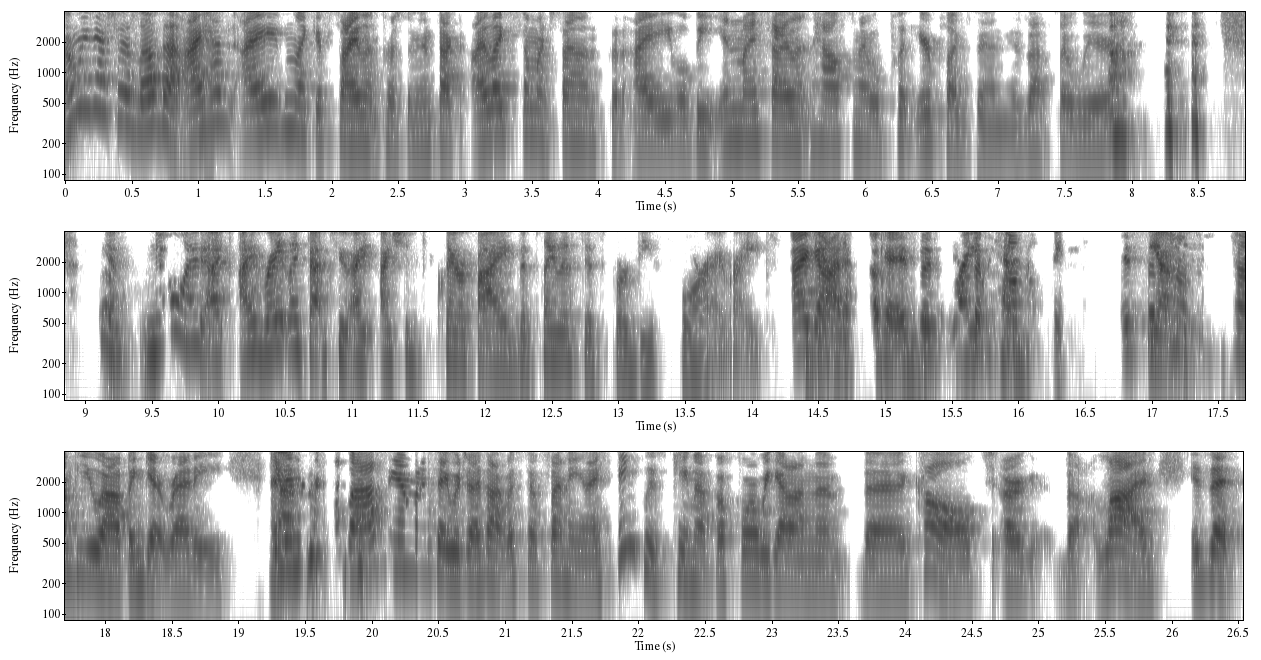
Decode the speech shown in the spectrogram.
Oh my gosh, I love that. I have I'm like a silent person. In fact, I like so much silence that I will be in my silent house and I will put earplugs in. Is that so weird? Oh. yeah, no, I, I, I write like that too. I, I should clarify the playlist is for before I write. I got it. Okay. It's the, it's the pump, it's the yeah. pump, pump, you up and get ready. And yeah. then the last thing I want to say, which I thought was so funny, and I think was came up before we got on the, the call to, or the live, is that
